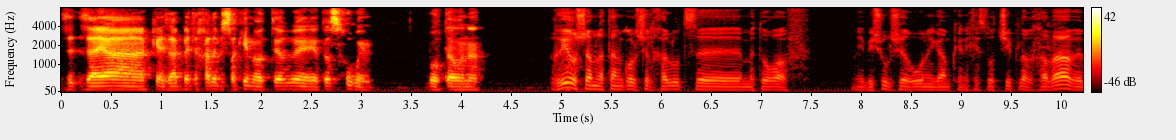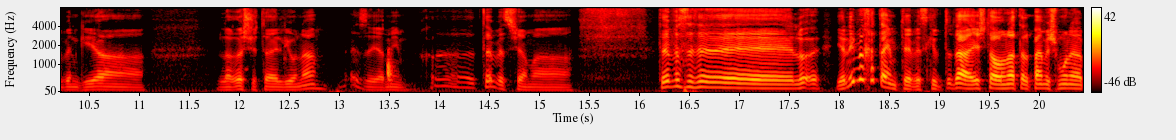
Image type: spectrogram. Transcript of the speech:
זה, זה היה, כן, זה היה בית אחד המשחקים היותר אה, זכורים באותה עונה. ריו שם נתן גול של חלוץ uh, מטורף. מבישול של רוני גם כן, הכניס לו צ'יפ לרחבה ובנגיעה לרשת העליונה. איזה ימים. טווס שם... טווס זה... לא... יניב איך אתה עם טווס? כי אתה יודע, יש את העונת 2008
